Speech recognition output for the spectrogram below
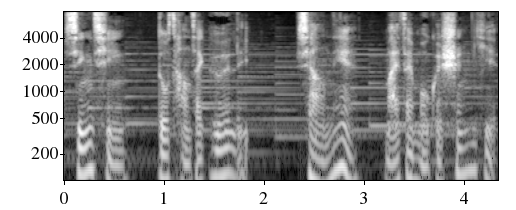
心情都藏在歌里。想念埋在某个深夜，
